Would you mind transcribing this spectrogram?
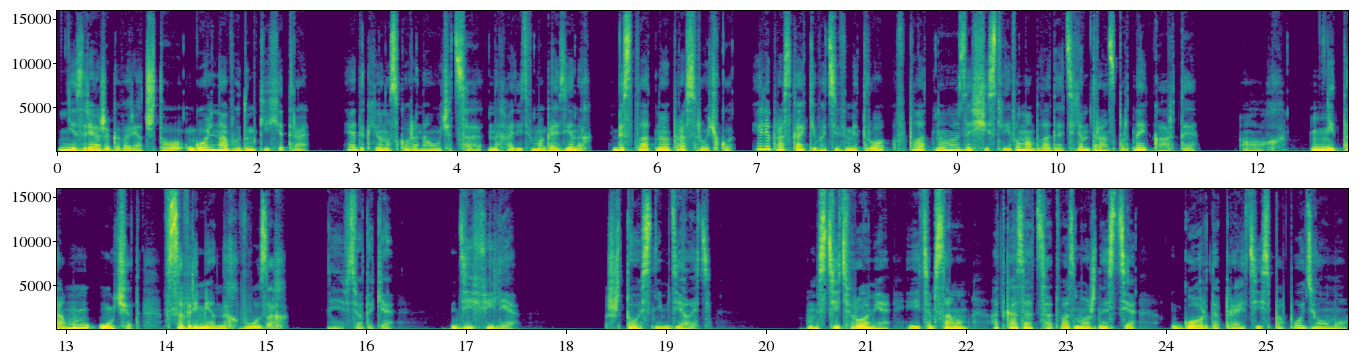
Не зря же говорят, что голь на выдумке хитра. Эдак Юна скоро научится находить в магазинах бесплатную просрочку или проскакивать в метро вплотную за счастливым обладателем транспортной карты. Ох, не тому учат в современных вузах. И все таки дефиле. Что с ним делать? Мстить Роме и тем самым отказаться от возможности гордо пройтись по подиуму?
